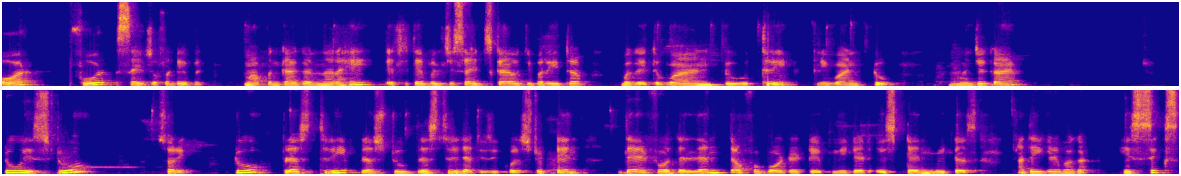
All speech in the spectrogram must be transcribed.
or four sides of a table मग आपण काय करणार आहे? याची टेबलची साईज काय होती बरं इथं? बघा इथं वन टू थ्री आणि वन टू म्हणजे काय? Two is two sorry two plus three plus two plus three that is equals to ten therefore the length of a border tape needed is ten metres आता इकडे बघा हे सिक्स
